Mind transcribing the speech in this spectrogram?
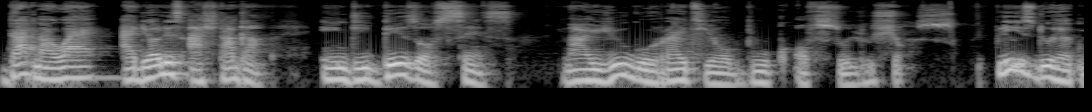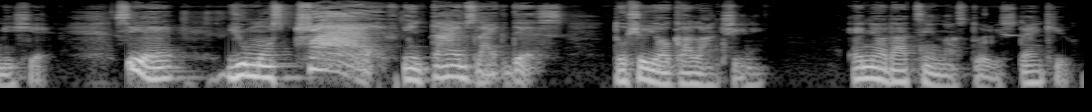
That now why i dey always hashtag am in the days of sense now you go write your book of solutions. Please do help me share. See eh you must strive in times like this to show your gallantry. Any other thing na stories. Thank you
